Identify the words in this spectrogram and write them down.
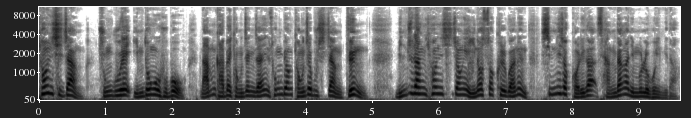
현 시장, 중구의 임동호 후보, 남갑의 경쟁자인 송병 경제부 시장 등 민주당 현 시정의 이너서클과는 심리적 거리가 상당한 인물로 보입니다.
